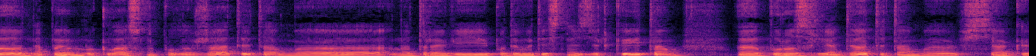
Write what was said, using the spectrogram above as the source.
напевно, класно полежати там е, на траві, подивитись на зірки, там, е, порозглядати там е, всяке,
